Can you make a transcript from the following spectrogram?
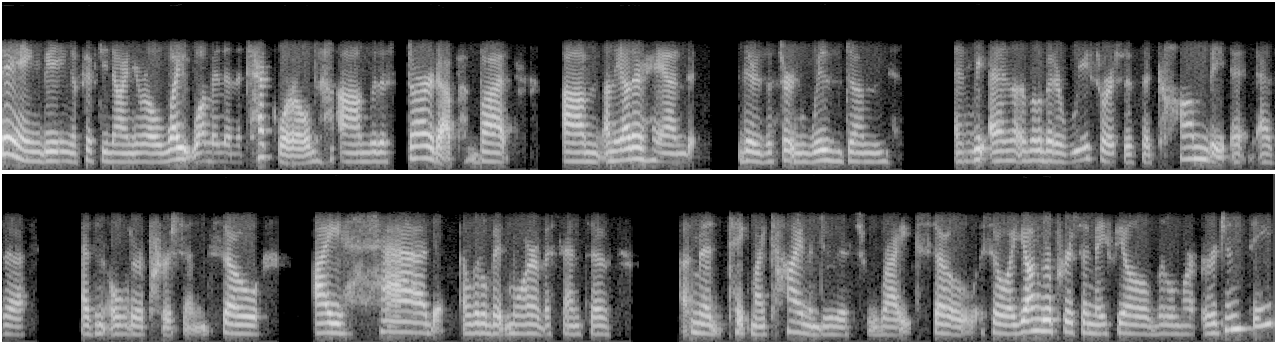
thing being a 59 year old white woman in the tech world um, with a startup, but um, on the other hand, there's a certain wisdom and we and a little bit of resources that come be, as a as an older person. So I had a little bit more of a sense of I'm going to take my time and do this right. So so a younger person may feel a little more urgency,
